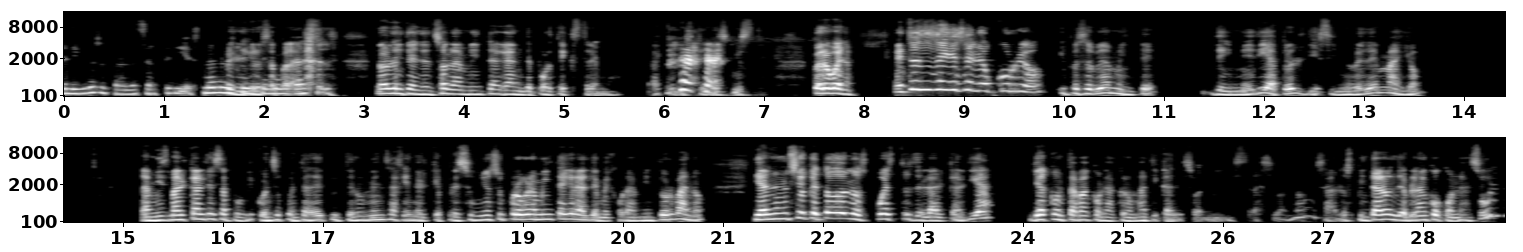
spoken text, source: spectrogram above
Peligroso para las arterias. No lo Peligroso para No lo entienden, solamente hagan deporte extremo. Aquellos que les guste. Pero bueno, entonces a ella se le ocurrió, y pues obviamente, de inmediato, el 19 de mayo, la misma alcaldesa publicó en su cuenta de Twitter un mensaje en el que presumió su programa integral de mejoramiento urbano y anunció que todos los puestos de la alcaldía ya contaban con la cromática de su administración, ¿no? O sea, los pintaron de blanco con azul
